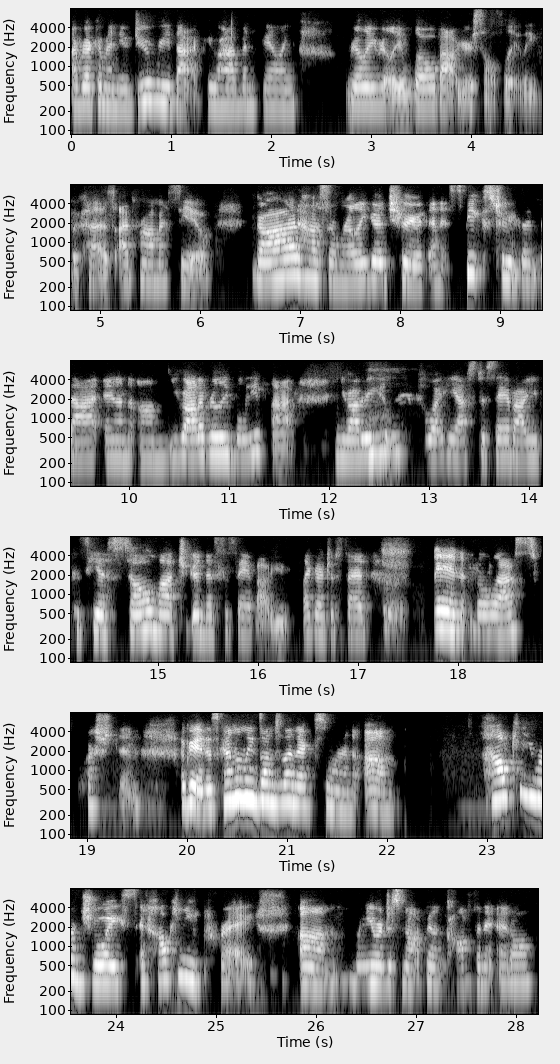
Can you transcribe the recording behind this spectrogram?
I recommend you do read that if you have been feeling really, really low about yourself lately, because I promise you, God has some really good truth and it speaks truth of that. And um, you got to really believe that. And you got to be Mhm. committed to what He has to say about you because He has so much goodness to say about you, like I just said. in the last question. Okay, this kind of leads on to the next one. Um, how can you rejoice and how can you pray um, when you are just not feeling confident at all?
